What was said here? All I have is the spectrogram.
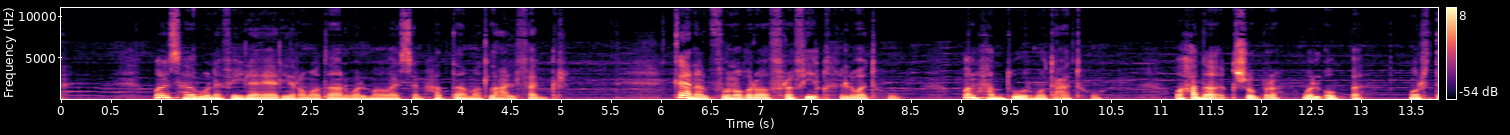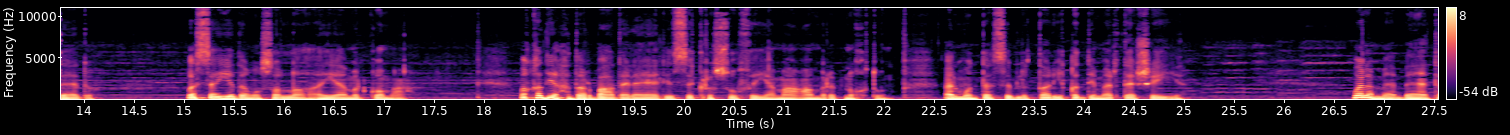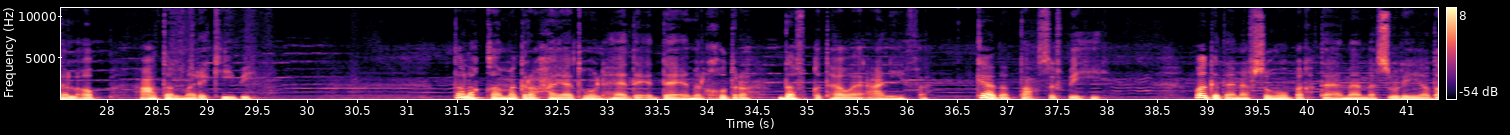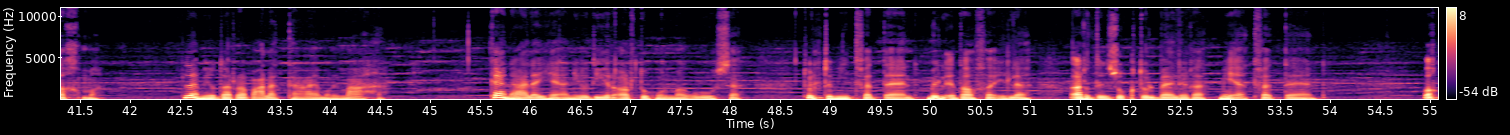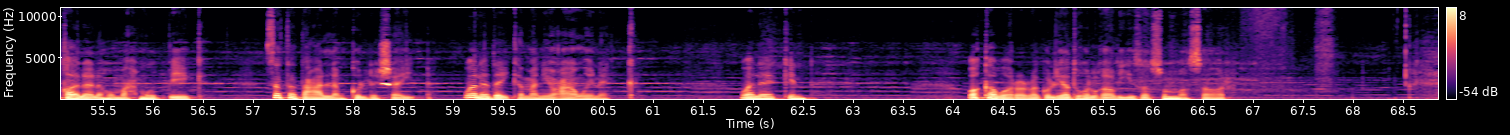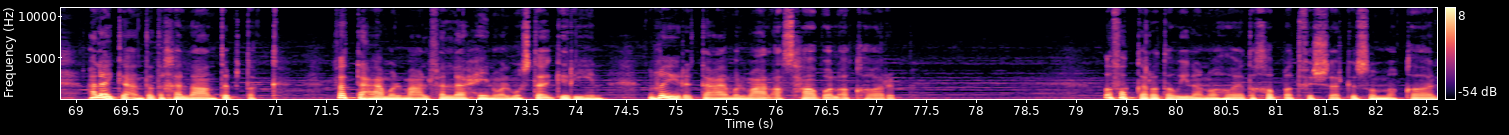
ويسهرون في ليالي رمضان والمواسم حتى مطلع الفجر. كان الفونوغراف رفيق خلوته والحنطور متعته وحدائق شبرا والقبة مرتاده والسيدة مصلاه أيام الجمعة. وقد يحضر بعض ليالي الذكر الصوفية مع عمرو بن خطون المنتسب للطريقة الدمرداشية. ولما مات الأب عطى المراكيبي تلقى مجرى حياته الهادئ الدائم الخضرة دفقة هواء عنيفة كادت تعصف به. وجد نفسه بغت أمام مسؤولية ضخمة لم يدرب على التعامل معها. كان عليه أن يدير أرضه الموروثة 300 فدان بالإضافة إلى أرض زوجته البالغة 100 فدان. وقال له محمود بيك ستتعلم كل شيء. ولديك من يعاونك. ولكن وكور الرجل يده الغليظة ثم صار عليك أن تتخلى عن طبتك. فالتعامل مع الفلاحين والمستأجرين غير التعامل مع الأصحاب والأقارب. وفكر طويلا وهو يتخبط في الشرك ثم قال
